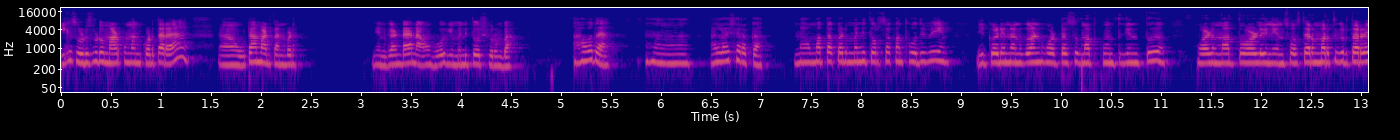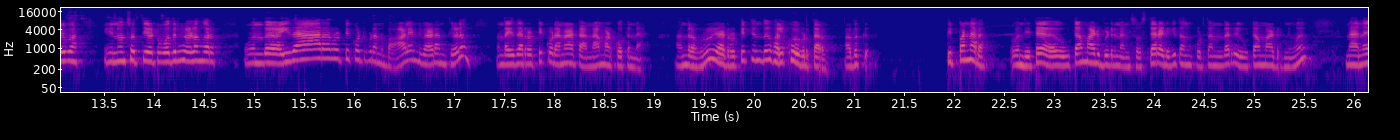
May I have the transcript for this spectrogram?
ಈಗ ಸುಡು ಸುಡು ಮಾಡ್ಕೊಂಬಂದು ಕೊಡ್ತಾರ? ಊಟ ಮಾಡ್ತಾನೆ ಬಿಡು. ನಿನ್ನ ಗಂಡ, ನಾವು ಹೋಗಿ ಮನೆ ತೋರಿಸ್ಬರೋಣ ಬಾ. ಹೌದಾ? ಅಲ್ಲ ಶರಕ್ಕ, ನಾವು ಮತ್ತೆ ಆ ಕಡೆ ಮನೆ ತೋರ್ಸಕ್ಕಂತ ಹೋದಿವಿ. ಈ ಕಡೆ ನನ್ನ ಗಂಡ ಹೊಟ್ಟೆ ಮತ್ತೆ ಕುಂತ್ಗಿಂತು ಹೊಳ್ಳಿ ಮತ್ತೆ ಹೊಳ್ಳಿ ನೀನು ಸ್ವಸ್ತಾರ ಮರ್ತಿರ್ತಾರೆ ಇವ ಇನ್ನೊಂದ್ಸತಿ ಎಟ್ಟು ಹೋದ್ರೆ ಹೇಳಂಗಾರ. ಒಂದು ಐದಾರು ರೊಟ್ಟಿ ಕೊಟ್ಬಿಡೋಣ ಭಾಳ ಏನು ಬೇಡ ಅಂತೇಳಿ. ಒಂದು ಐದಾರು ರೊಟ್ಟಿ ಕೊಡೋಣ ಅಟ ಅನ್ನ ಮಾಡ್ಕೋತಾನೆ. ಅಂದ್ರೆ ಅವರು ಎರಡು ರೊಟ್ಟಿ ತಿಂದು ಹೊಲ್ಕ್ ಹೋಗ್ಬಿಡ್ತಾರೆ ಅದಕ್ಕೆ. ತಿಪ್ಪಣ್ಣಾರ ಒಂದಿಟ ಊಟ ಮಾಡಿಬಿಡ್ರಿ ನನ್ನ ಸೊಸ್ತಾರ ಅಡಿಗೆ ತಂದು ಕೊಡ್ತಾನೆ ಊಟ ಮಾಡಿರಿ ನೀವು. ನಾನೇ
